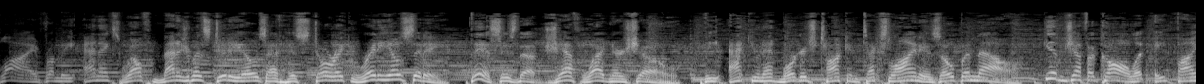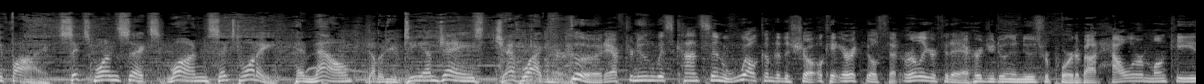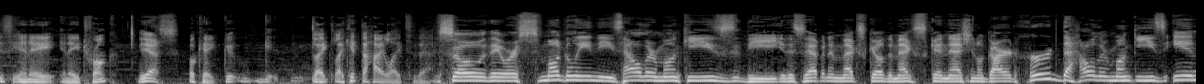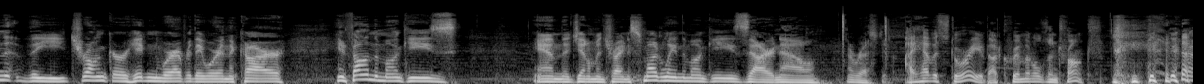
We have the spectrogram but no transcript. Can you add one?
Live from the Annex Wealth Management Studios at historic Radio City, this is the Jeff Wagner Show. The Accunet Mortgage Talk and Text line is open now. Give Jeff a call at 855-616-1620. And now, WTMJ's Jeff Wagner. Good afternoon, Wisconsin. Welcome to the show. Okay, Eric Bilstead, earlier today I heard you doing a news report about howler monkeys in a in a trunk. Yes. Okay, g- g- like like hit the highlights of that. So they were smuggling these howler monkeys. The this happened in Mexico. The Mexican National Guard heard the howler monkeys in the trunk or hidden wherever they were in the car, and found the monkeys. And the gentlemen trying to smuggling the monkeys are now arrested. I have a story about criminals in trunks.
